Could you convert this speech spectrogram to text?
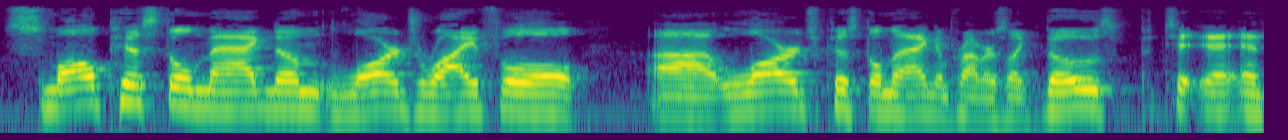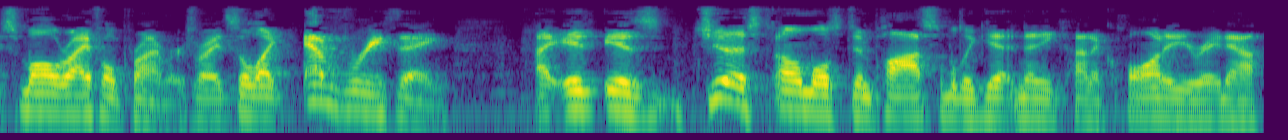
small pistol magnum, large rifle, uh, large pistol magnum primers, like those, and small rifle primers, right? So like everything uh, it is just almost impossible to get in any kind of quantity right now.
